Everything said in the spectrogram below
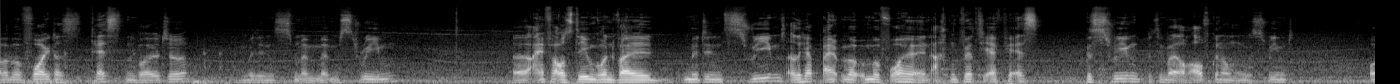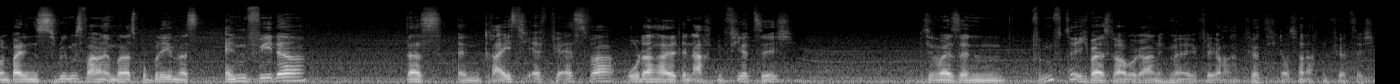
Aber bevor ich das testen wollte, mit, den, mit dem Stream, äh, einfach aus dem Grund, weil mit den Streams, also ich habe immer, immer vorher in 48 FPS gestreamt, beziehungsweise auch aufgenommen und gestreamt. Und bei den Streams war dann immer das Problem, dass entweder das in 30 FPS war oder halt in 48. Beziehungsweise in 50, ich weiß glaube gar nicht mehr. Vielleicht auch 48, ich glaube es waren 48.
